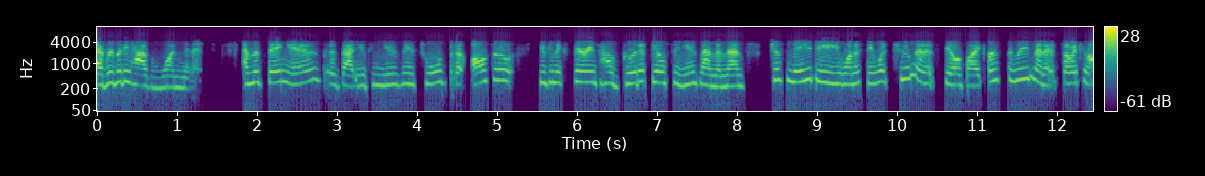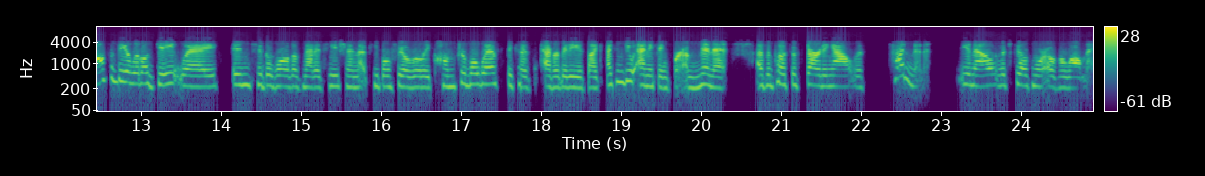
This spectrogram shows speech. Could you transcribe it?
everybody has one minute. And the thing is, is that you can use these tools, but also you can experience how good it feels to use them. And then just maybe you want to see what two minutes feels like or three minutes. So it can also be a little gateway into the world of meditation that people feel really comfortable with because everybody is like, I can do anything for a minute as opposed to starting out with 10 minutes. you know, which feels more overwhelming.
